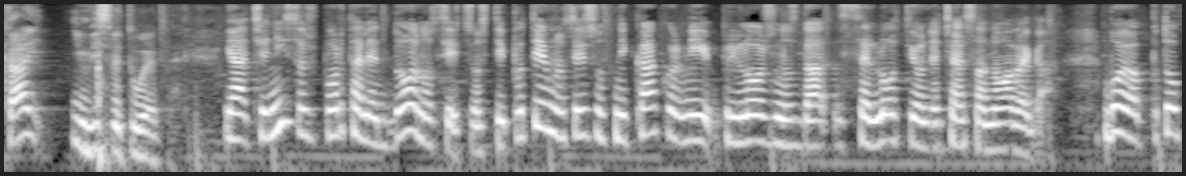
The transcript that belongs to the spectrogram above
Kaj jim vi svetujete? Ja, če niso športale do nosečnosti, potem nosečnost nikakor ni priložnost, da se lotijo nečesa novega. Bojo to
